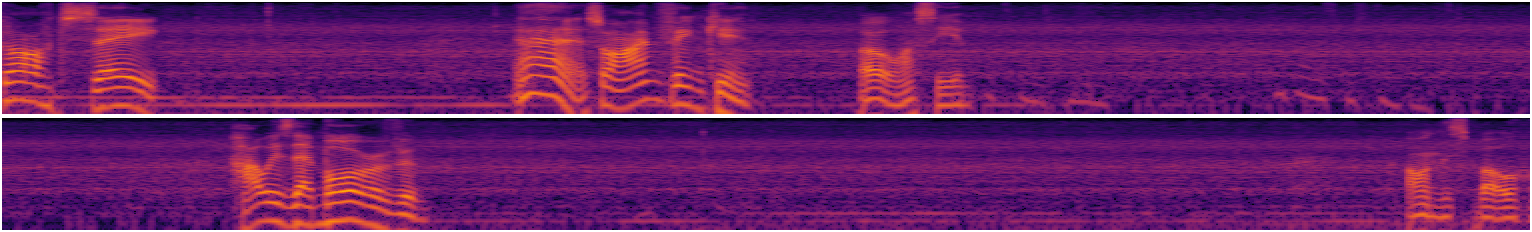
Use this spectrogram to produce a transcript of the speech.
God's sake. Yeah, so I'm thinking. Oh, I see him. How is there more of them? On this bowl.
